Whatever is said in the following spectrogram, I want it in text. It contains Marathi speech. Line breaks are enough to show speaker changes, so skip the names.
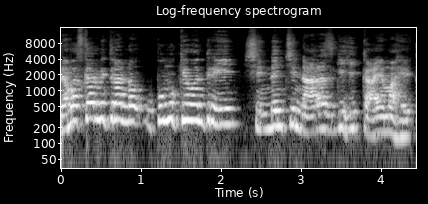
नमस्कार मित्रांनो उपमुख्यमंत्री शिंदेची नाराजगी ही कायम आहेत.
